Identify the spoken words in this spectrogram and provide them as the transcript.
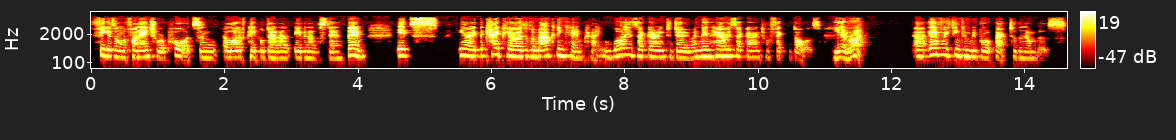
figures on the financial reports, and a lot of people don't even understand them. It's, you know, the KPIs of a marketing campaign. What is that going to do? And then how is that going to affect the dollars? Yeah, right. Uh, everything can be brought back to the numbers.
